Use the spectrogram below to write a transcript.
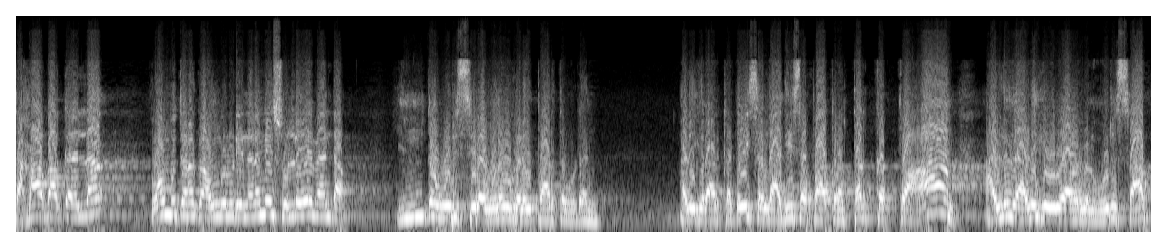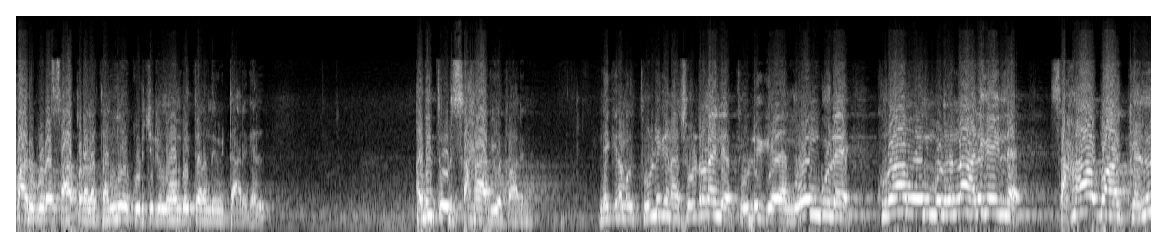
சகாபாக்கள் எல்லாம் ஓம்பு திறக்க அவங்களுடைய நிலைமை சொல்லவே வேண்டாம். இந்த ஒரு சில உணவுகளை பார்த்தவுடன் அழுகிறார். கடைசி அந்த அதிச பாத்திரம் தற்கத்வாம் அழுது அழுகிறீர்கள் அவர்கள் ஒரு சாப்பாடு கூட சாப்பிடல. தண்ணியை குடிச்சிட்டு நோம்பை திறந்து விட்டார்கள். அடுத்து ஒரு சகாபிய பாருங்க. இன்னைக்கு நமக்கு துளிகை நான் சொல்றேன் இல்லையா? துளிகை நோன்புல குரான் ஓதும் பொழுதெல்லாம் அழுகை இல்ல. சகாபாக்கள்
